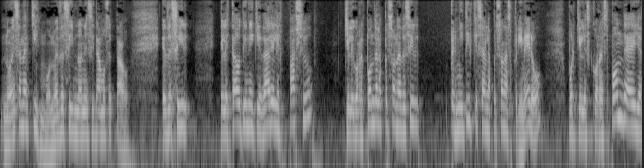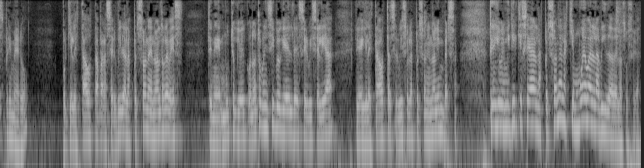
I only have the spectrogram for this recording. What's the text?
no es anarquismo, no es decir no necesitamos Estado. Es decir, el Estado tiene que dar el espacio que le corresponde a las personas, es decir, permitir que sean las personas primero, porque les corresponde a ellas primero, porque el Estado está para servir a las personas y no al revés, tiene mucho que ver con otro principio que es el de servicialidad, que el Estado está al servicio de las personas y no a la inversa, tiene que permitir que sean las personas las que muevan la vida de la sociedad.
